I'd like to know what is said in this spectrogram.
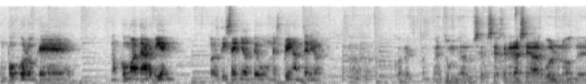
un poco lo que. no, cómo atar bien los diseños de un sprint anterior. Correcto. Eh, se, se genera ese árbol, ¿no? De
